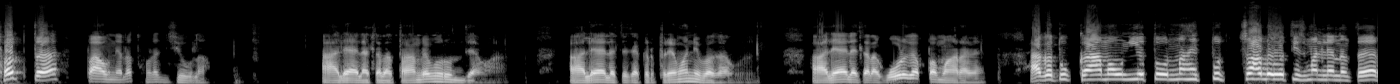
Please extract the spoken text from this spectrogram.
फक्त पाहुण्याला थोडा जीव लाव. आल्या आल्या त्याला तांब्या भरून द्यावा. आल्या आल्या त्याच्याकडे प्रेमाने बघावं. आल्या आल्या त्याला गोड गप्पा माराव्या अगं तू कामावून येतो नाही तू चालू होतीस म्हणल्यानंतर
